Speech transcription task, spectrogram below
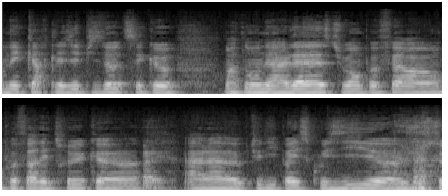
on écarte les épisodes, c'est que maintenant on est à l'aise, tu vois, on peut faire, euh, on peut faire des trucs euh, à la PewDiePie Squeezie, euh, juste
